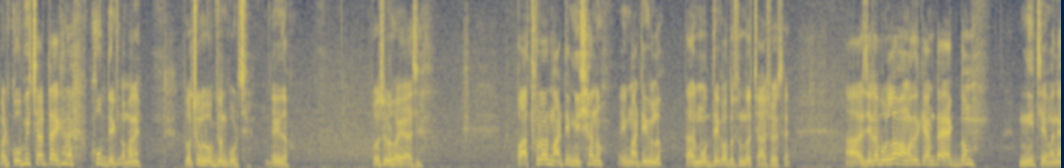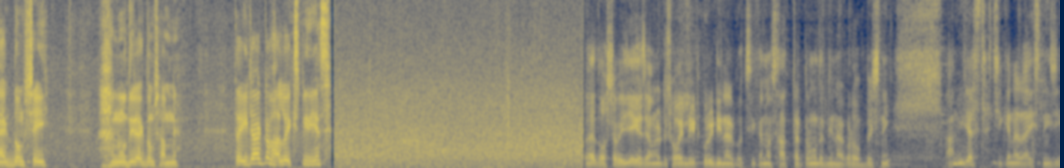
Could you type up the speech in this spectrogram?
বাট কফির চারটা এখানে খুব দেখলাম। মানে প্রচুর লোকজন করছে। এই দেখো, প্রচুর হয়ে আছে। পাথর আর মাটি মিশানো এই মাটিগুলো, তার মধ্যে কত সুন্দর চাষ হয়েছে। আর যেটা বললাম, আমাদের ক্যাম্পটা একদম নিচে মানে একদম সেই নদীর একদম সামনে। তো এইটা একটা ভালো এক্সপিরিয়েন্স প্রায় দশটা বেরিয়ে গেছে, আমরা একটু সবাই লেট করে ডিনার করছি, কেন সাতটা আটটার মধ্যে ডিনার করার অভ্যেস নেই। আমি জাস্ট চিকেন আর রাইস নিয়েছি।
